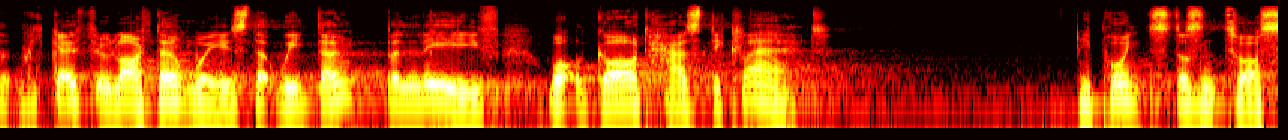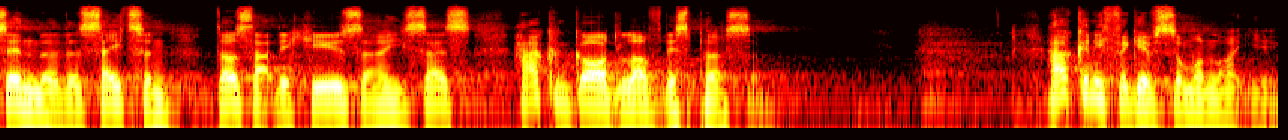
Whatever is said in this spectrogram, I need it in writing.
that we go through life, don't we, is that we don't believe what God has declared. He points, doesn't, to our sin, that, that Satan does that, the accuser. He says, How can God love this person? How can he forgive someone like you?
